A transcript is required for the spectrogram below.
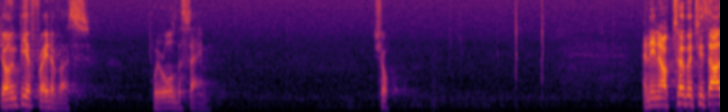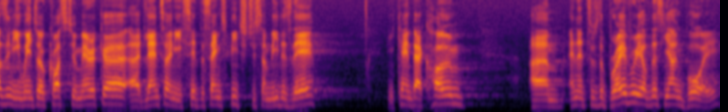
Don't be afraid of us. We're all the same. Sure. And then in October 2000, he went across to America, Atlanta, and he said the same speech to some leaders there. He came back home, um, and it was the bravery of this young boy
